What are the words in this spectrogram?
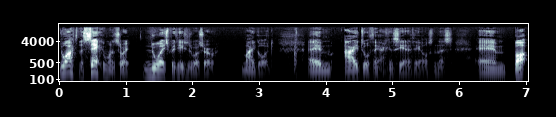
no. After the second one, sorry, no expectations whatsoever. My God, um, I don't think I can say anything else in this. Um, but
